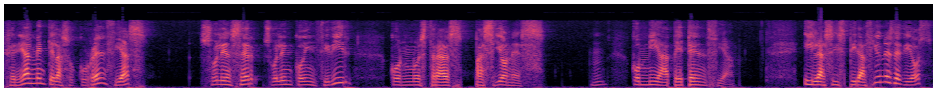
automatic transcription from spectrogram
Generalmente las ocurrencias suelen ser, suelen coincidir con nuestras pasiones, con mi apetencia. Y las inspiraciones de Dios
